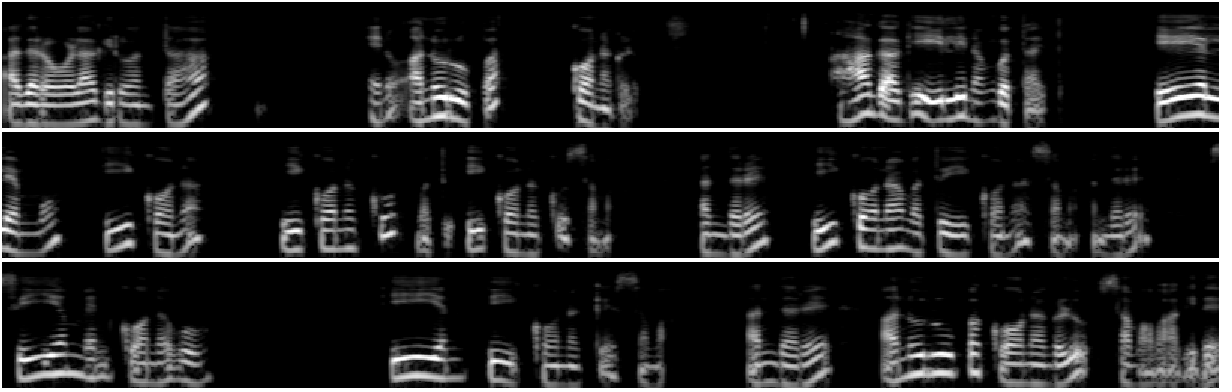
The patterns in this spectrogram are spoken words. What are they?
ಅದರ ಒಳಗಿರುವಂತಹ ಏನು ಅನುರೂಪ ಕೋನಗಳು. ಹಾಗಾಗಿ ಇಲ್ಲಿ ನಮ್ಗೆ ಗೊತ್ತಾಯ್ತು. ಎ, ಎಲ್ ಎಮ್ಮು ಈ ಕೋನ ಈ ಕೋನಕ್ಕೂ ಮತ್ತು ಈ ಕೋನಕ್ಕೂ ಸಮ. ಅಂದರೆ ಈ ಕೋನ ಮತ್ತು ಈ ಕೋನ ಸಮ. ಅಂದರೆ ಸಿ, ಎಂ, ಎನ್ ಕೋನವು ಇ, ಎನ್, ಪಿ ಕೋನಕ್ಕೆ ಸಮ. ಅಂದರೆ ಅನುರೂಪ ಕೋನಗಳು ಸಮವಾಗಿದೆ.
